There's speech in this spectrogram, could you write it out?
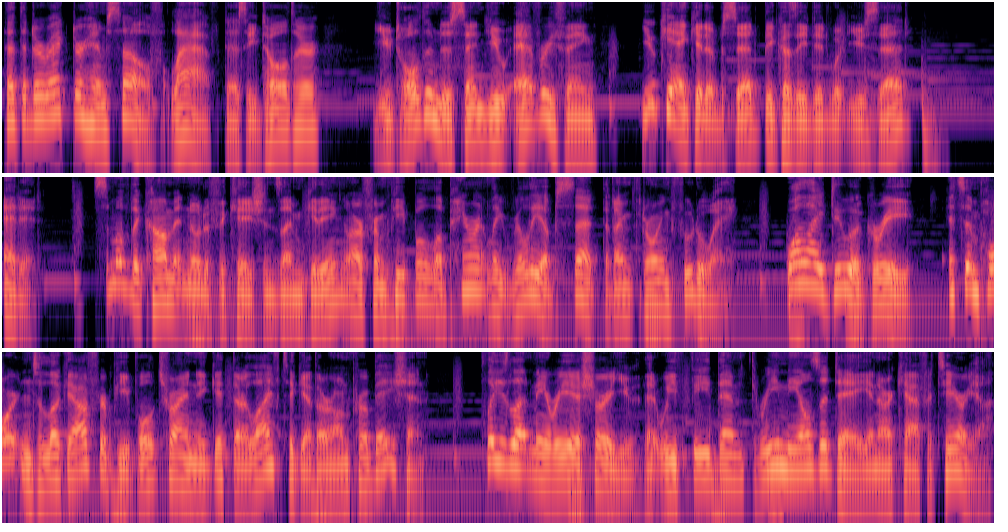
that the director himself laughed as he told her, You told him to send you everything. You can't get upset because he did what you said. Edit. Some of the comment notifications I'm getting are from people apparently really upset that I'm throwing food away. While I do agree, it's important to look out for people trying to get their life together on probation. Please let me reassure you that we feed them three meals a day in our cafeteria.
